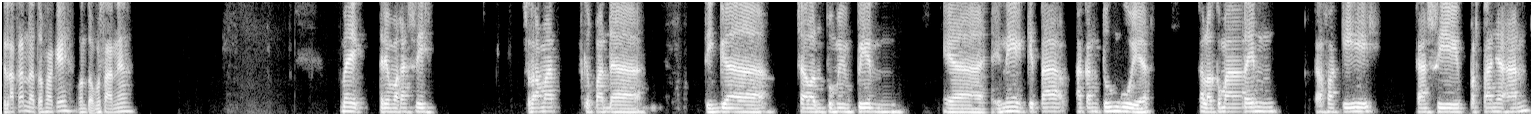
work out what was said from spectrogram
silakan Datuk Fakih untuk pesannya. Baik, terima kasih selamat kepada tiga calon pemimpin. Ya, ini kita akan tunggu ya. Kalau kemarin Kak Fakih kasih pertanyaan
